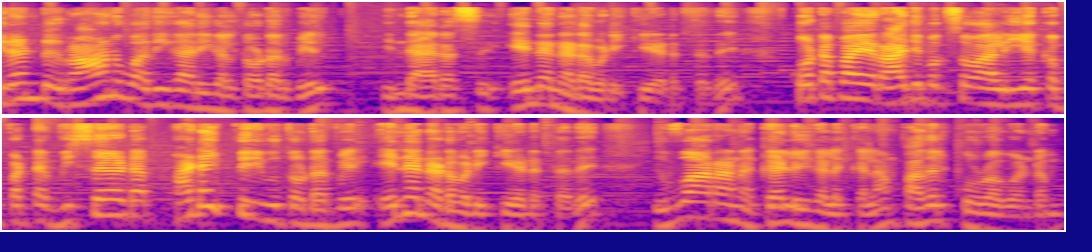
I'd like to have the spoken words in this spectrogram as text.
இரண்டு ராணுவ அதிகாரிகள் தொடர்பில் இந்த அரசு என்ன நடவடிக்கை எடுத்தது? கோட்டபாய ராஜபக்சவால் இயக்கப்பட்ட விசேட படைப்பிரிவு தொடர்பில் என்ன நடவடிக்கை எடுத்தது? இவ்வாறான கேள்விகளுக்கெல்லாம் பதில் கூற வேண்டும்.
